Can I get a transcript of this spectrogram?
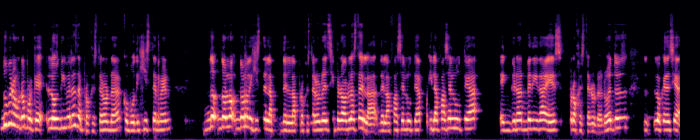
número uno, porque los niveles de progesterona, como dijiste, Ren, no, no, lo, no lo dijiste de la, de la, progesterona en sí, pero hablaste de la, de la fase lútea y la fase lútea en gran medida es progesterona, ¿no? Entonces, lo que decía,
